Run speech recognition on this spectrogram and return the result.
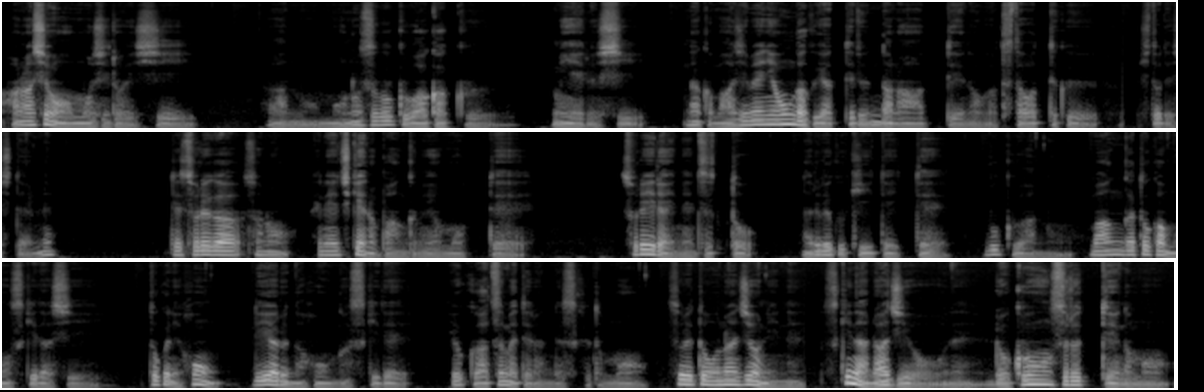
話も面白いし、あの、ものすごく若く見えるし、なんか真面目に音楽やってるんだなっていうのが伝わってくる人でしたよね。で、それがその NHK の番組を持って、それ以来ね、ずっとなるべく聞いていて、僕はあの、漫画とかも好きだし、特に本、リアルな本が好きで、よく集めてるんですけども、それと同じようにね、好きなラジオをね、録音するっていうのも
